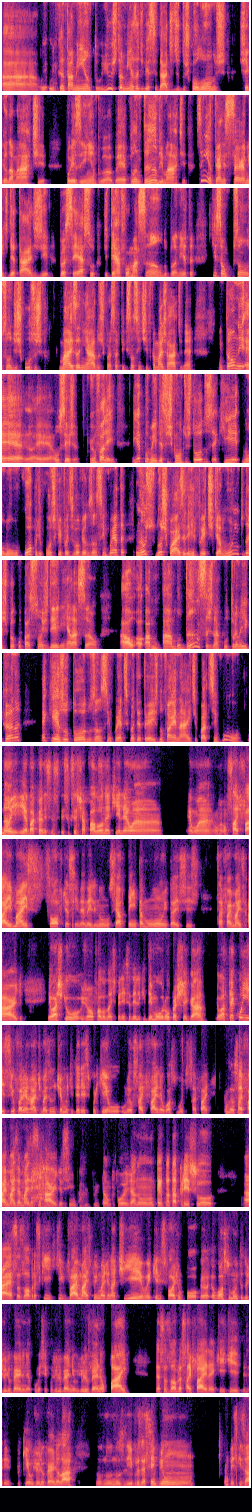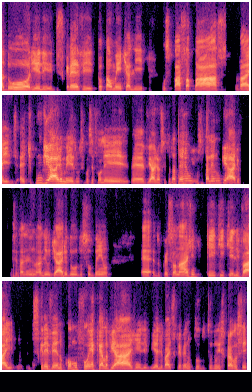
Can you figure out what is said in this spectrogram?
a, o, o, encantamento e os, também as adversidades de, dos colonos chegando a Marte, por exemplo, é, plantando em Marte, sem entrar necessariamente em detalhes de processo de terraformação do planeta, que são, são, são discursos mais alinhados com essa ficção científica mais hard, né? Então, é, é, ou seja, eu falei, e é por meio desses contos todos é que, num corpo de contos que foi desenvolvendo nos anos 50, nos, nos quais ele refletia muito das preocupações dele em relação ao, ao, a, a, mudanças na cultura americana, é que resultou nos anos 50 e 53 no Fahrenheit 451. Não, e, e é bacana isso, isso, que você já falou, né? Que ele é uma é uma, um sci-fi mais soft, assim, né? Ele não se atenta muito a esses sci-fi mais hard. Eu acho que o João falou na experiência dele que demorou para chegar. Eu até conheci o Fahrenheit, mas eu não tinha muito interesse porque o, o meu sci-fi, né, eu gosto muito de sci-fi. O meu sci-fi mais é mais esse hard, assim. Então, pô, já não, não tenho tanto apreço a essas obras que, que vai mais para o imaginativo e que eles fogem um pouco. Eu, eu gosto muito do Júlio Verne, né? Eu comecei com o Júlio Verne. O Júlio Verne é o pai dessas obras sci-fi, né? Que, que, porque o Júlio Verne lá no, nos livros é sempre um um pesquisador e ele descreve totalmente ali os passo a passo, vai é tipo um diário mesmo. Se você for ler é, Viagem ao Centro da Terra, você está lendo um diário. Você está lendo ali o diário do, do sobrinho é, do personagem, que, que, que, ele vai descrevendo como foi aquela viagem, ele, ele vai descrevendo tudo, tudo isso para você.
